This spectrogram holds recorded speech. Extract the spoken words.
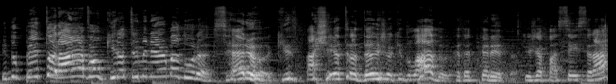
e do peitoral e a Valkyria terminei a armadura. Sério? Que achei outra dungeon aqui do lado. Cadê a picareta? Que eu já passei, será?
